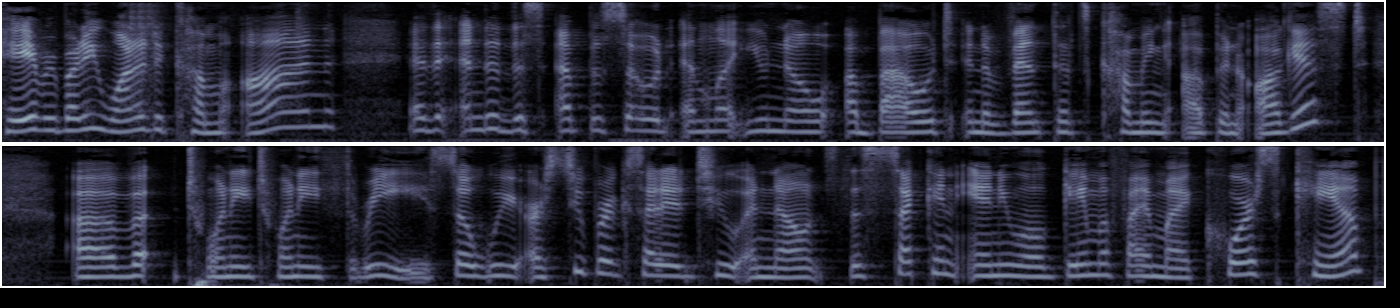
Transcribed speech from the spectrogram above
Hey, everybody, wanted to come on at the end of this episode and let you know about an event that's coming up in August of 2023. So, we are super excited to announce the second annual Gamify My Course Camp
